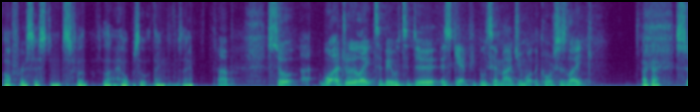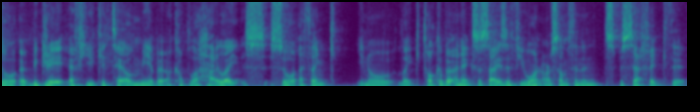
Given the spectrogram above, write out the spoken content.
offer assistance for, for that help sort of thing so Fab. So, uh, what I'd really like to be able to do is get people to imagine what the course is like. okay So, it'd be great if you could tell me about a couple of highlights. So, I think, you know, like talk about an exercise if you want, or something in specific that,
